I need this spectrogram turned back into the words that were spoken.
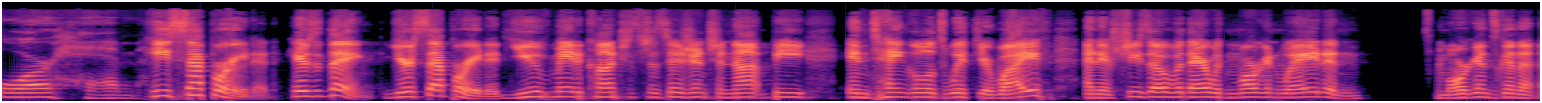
for him. He's separated. Here's the thing you're separated. You've made a conscious decision to not be entangled with your wife. And if she's over there with Morgan Wade and Morgan's gonna,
